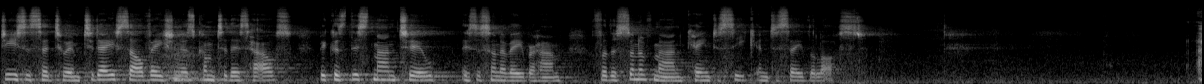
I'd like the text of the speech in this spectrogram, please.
Jesus said to him, Today salvation has come to this house, because this man too is the son of Abraham, for the Son of Man came to seek and to save the lost.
